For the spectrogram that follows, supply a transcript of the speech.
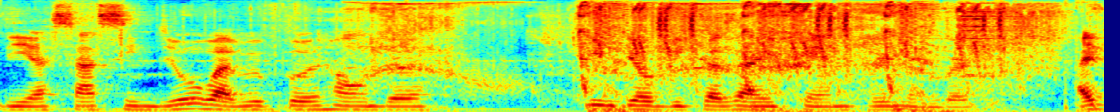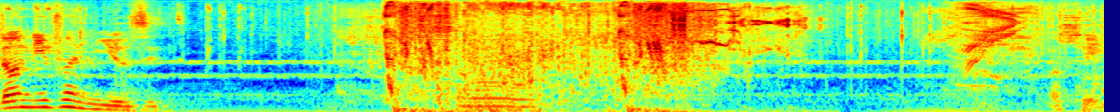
the assassin do. I will put on the video because I can't remember. I don't even use it. So... Okay.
